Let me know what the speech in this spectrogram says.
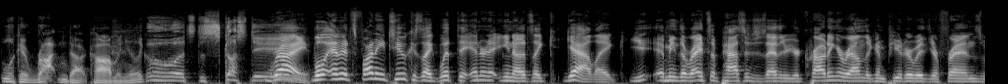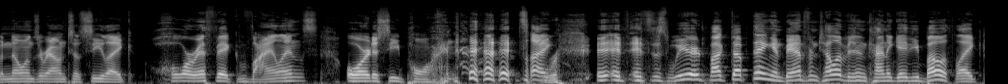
look at Rotten.com, and you're like, oh, it's disgusting. Right. Well, and it's funny too, because like with the internet, you know, it's like yeah, like you. I mean, the rites of passage is either you're crowding around the computer with your friends when no one's around to see like horrific violence or to see porn. it's like it, it's it's this weird fucked up thing and banned from television kind of gave you both. Like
